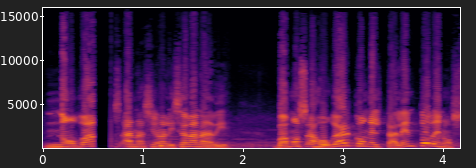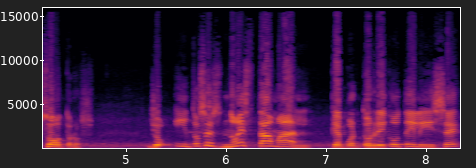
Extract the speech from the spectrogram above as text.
no vamos a nacionalizar a nadie. Vamos a jugar con el talento de nosotros. Yo, y entonces no está mal que Puerto Rico utilice,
